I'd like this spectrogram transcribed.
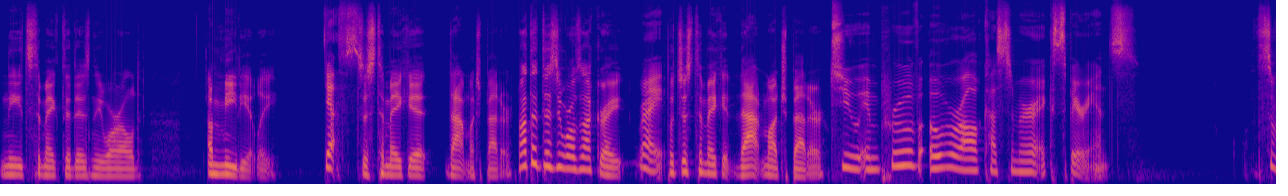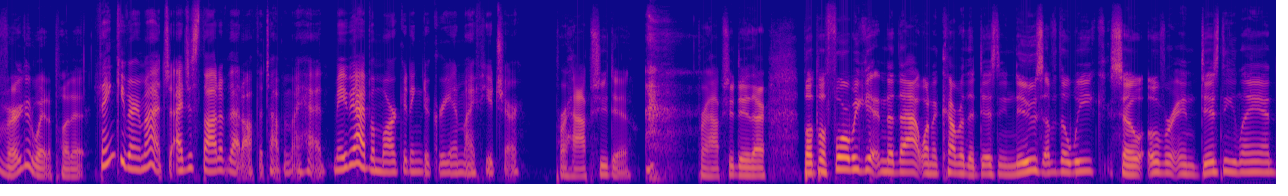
needs to make to Disney World immediately, yes. just to make it that much better. Not that Disney World's not great, Right. but just to make it that much better. To improve overall customer experience. That's a very good way to put it. Thank you very much. I just thought of that off the top of my head. Maybe I have a marketing degree in my future. Perhaps you do. Perhaps you do there. But before we get into that, I want to cover the Disney news of the week. So, over in Disneyland,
